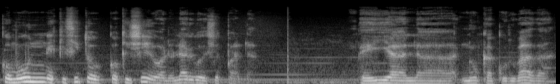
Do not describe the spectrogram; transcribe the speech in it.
como un exquisito coquilleo a lo largo de su espalda. Veía la nuca curvada,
